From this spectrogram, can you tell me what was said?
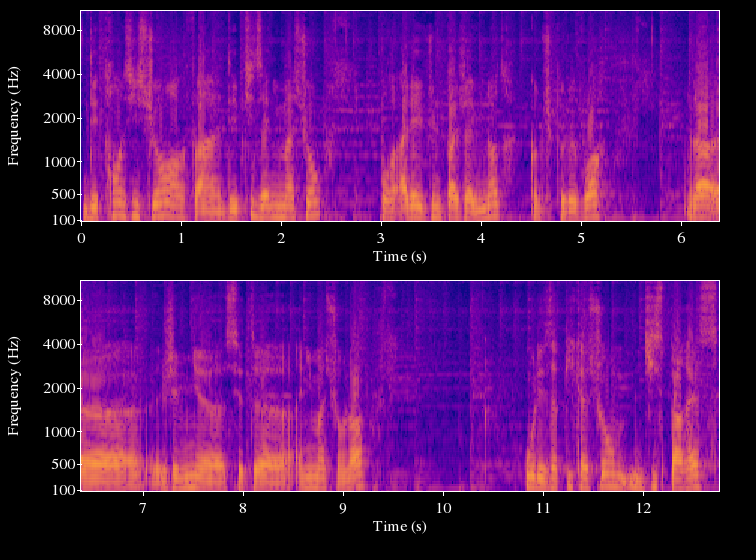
des transitions, enfin des petites animations pour aller d'une page à une autre, comme tu peux le voir. Là, j'ai mis cette animation là où les applications disparaissent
